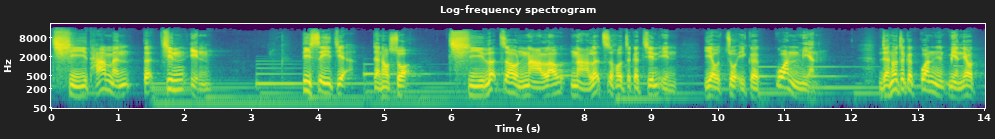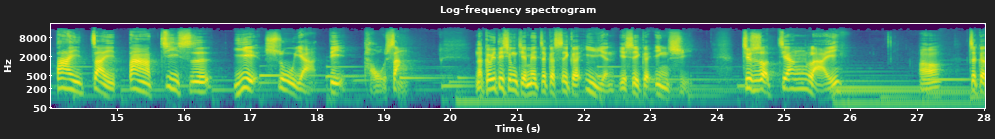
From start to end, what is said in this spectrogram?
取他们的金银。第四一节，然后说。起了之后拿了拿了之后，这个金银要做一个冠冕，然后这个冠冕要戴在大祭司耶稣雅的头上。那各位弟兄姐妹，这个是一个预言，也是一个应许，就是说将来啊，这个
